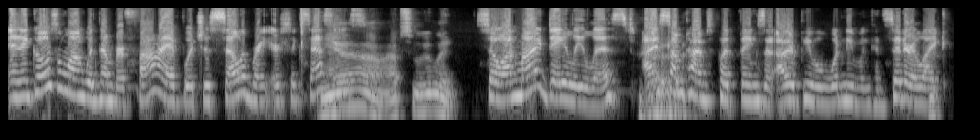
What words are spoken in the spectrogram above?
and it goes along with number five, which is celebrate your successes. yeah, absolutely. So on my daily list, I sometimes put things that other people wouldn't even consider, like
